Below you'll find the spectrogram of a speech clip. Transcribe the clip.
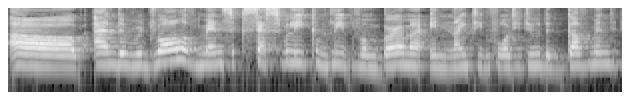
Uh, and the withdrawal of men successfully completed from Burma in 1942. The government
